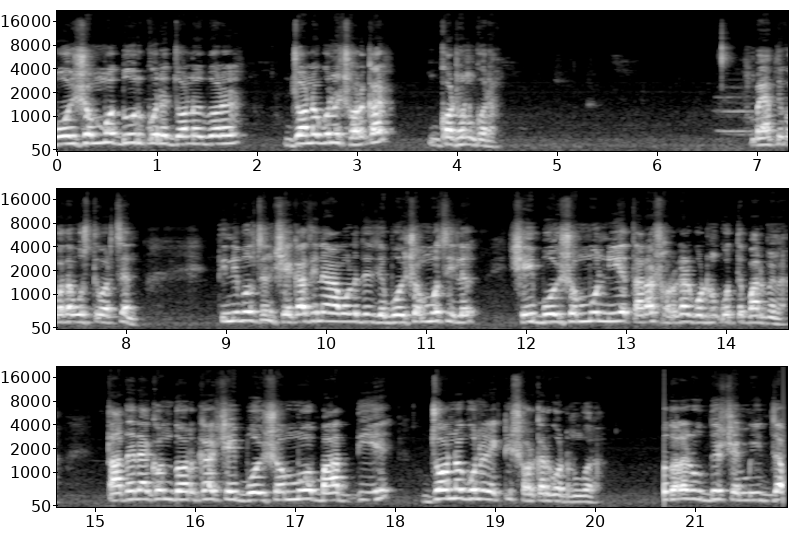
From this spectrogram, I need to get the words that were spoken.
বৈষম্য দূর করে জনগণের জনগণের সরকার গঠন করা। ভাই, আপনি কথা বুঝতে পারছেন? তিনি বলছেন, শেখ হাসিনা আমলে যে বৈষম্য ছিল, সেই বৈষম্য নিয়ে তারা সরকার গঠন করতে পারবে না। তাদের এখন দরকার সেই বৈষম্য বাদ দিয়ে জনগণের একটি সরকার গঠন করা। দলের উদ্দেশ্যে মির্জা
